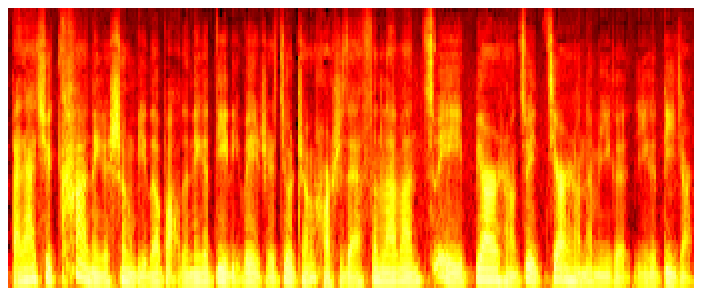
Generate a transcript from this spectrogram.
大家去看那个圣彼得堡的那个地理位置，就正好是在芬兰湾最边儿上、最尖儿上那么一个一个地界儿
